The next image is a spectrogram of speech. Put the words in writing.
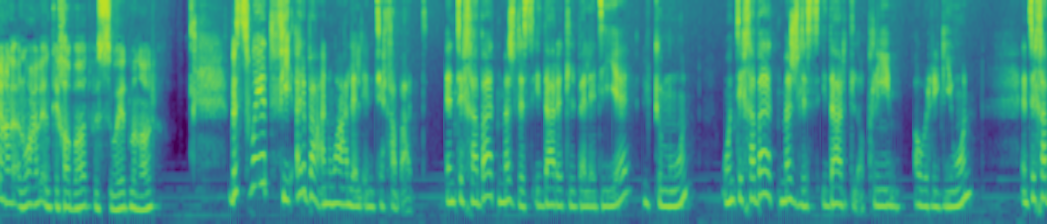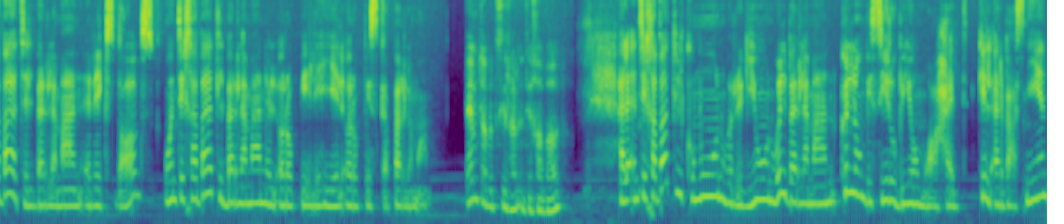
على أنواع الانتخابات بالسويد منار؟ بالسويد في أربع أنواع للانتخابات انتخابات مجلس إدارة البلدية ال kommun وانتخابات مجلس إدارة الإقليم أو ال region انتخابات البرلمان ال riksdags وانتخابات البرلمان الأوروبي اللي هي ال europeiska parlament إمتى بتصير هالانتخابات؟ هلا انتخابات ال kommun وال region والبرلمان كلهم بيصيروا بيوم واحد كل أربع سنين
